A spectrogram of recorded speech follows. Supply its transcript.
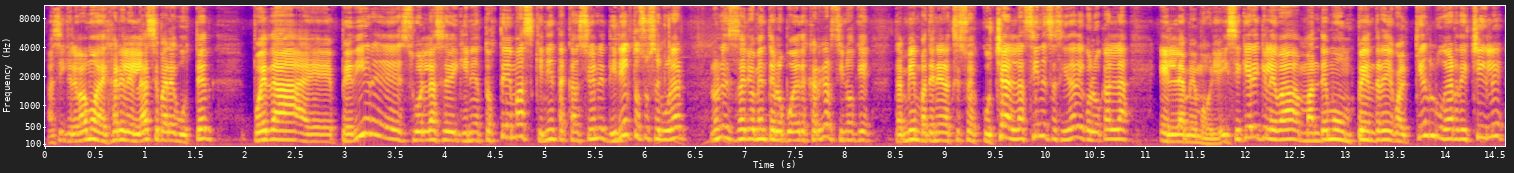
Así que le vamos a dejar el enlace para que usted pueda eh, pedir eh, su enlace de 500 temas, 500 canciones directo a su celular. No necesariamente lo puede descargar, sino que también va a tener acceso a escucharla sin necesidad de colocarla en la memoria. Y si quiere que le va, mandemos un pendrive a cualquier lugar de Chile,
